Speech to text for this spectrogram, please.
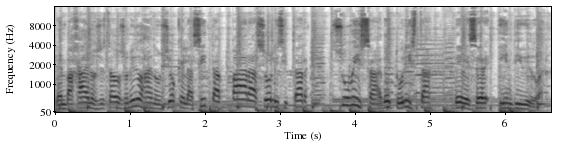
La Embajada de los Estados Unidos anunció que la cita para solicitar su visa de turista debe ser individual.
